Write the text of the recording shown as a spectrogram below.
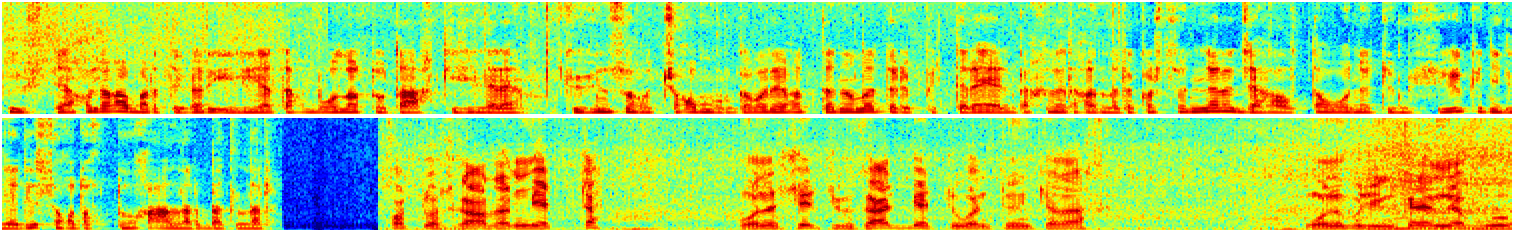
күстә хулага бартыгар илия так болар тутак кихилере. Күһүн сохотчого мурга барыгаттаныла төрөппиттере элбе хырганнары көрсөннөр жаһалта оны түмсүү кинилери согдоктуу алар батылар. Котосгардан метте. Оны сертификат бетти он тынчалак. Оны булин керене бу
